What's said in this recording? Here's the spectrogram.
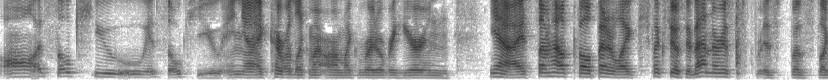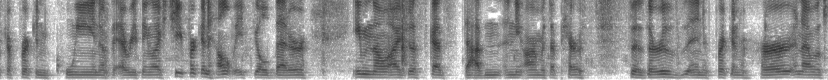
oh, it's so cute. It's so cute. And yeah, I covered like my arm like right over here and yeah, I somehow felt better. Like, like seriously, that nurse is was like a freaking queen of everything. Like, she freaking helped me feel better, even though I just got stabbed in the arm with a pair of scissors and it freaking hurt. And I was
